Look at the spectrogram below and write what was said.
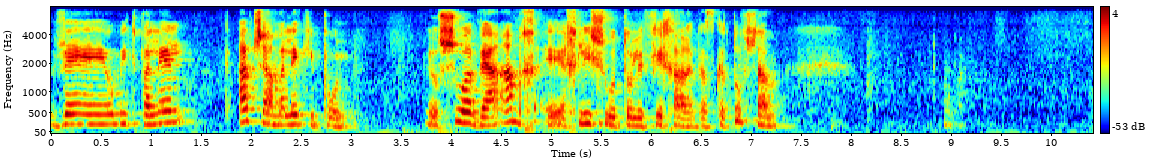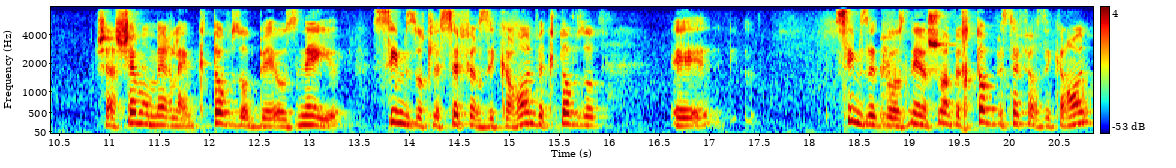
והוא מתפלל עד שעמלק ייפול. יהושע והעם החלישו אותו לפי חרב. אז כתוב שם שהשם אומר להם, כתוב זאת באוזני, שים זאת לספר זיכרון, וכתוב זאת, אה, שים זאת באוזני יהושע, וכתוב בספר זיכרון,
